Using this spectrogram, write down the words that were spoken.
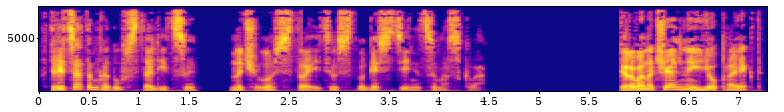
В 30 году в столице началось строительство гостиницы «Москва». Первоначальный ее проект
